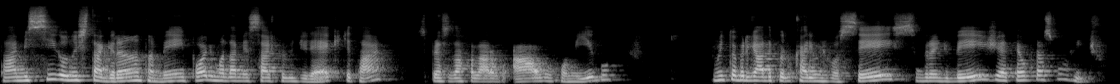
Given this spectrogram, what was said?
Tá? Me sigam no Instagram também. Pode mandar mensagem pelo direct, tá? Se precisar falar algo comigo. Muito obrigada pelo carinho de vocês. Um grande beijo e até o próximo vídeo.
